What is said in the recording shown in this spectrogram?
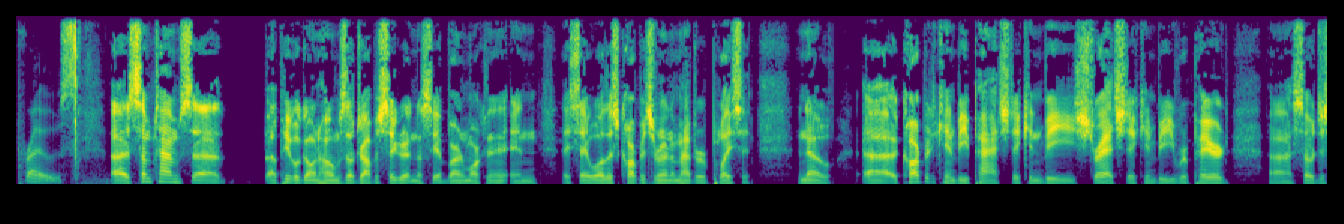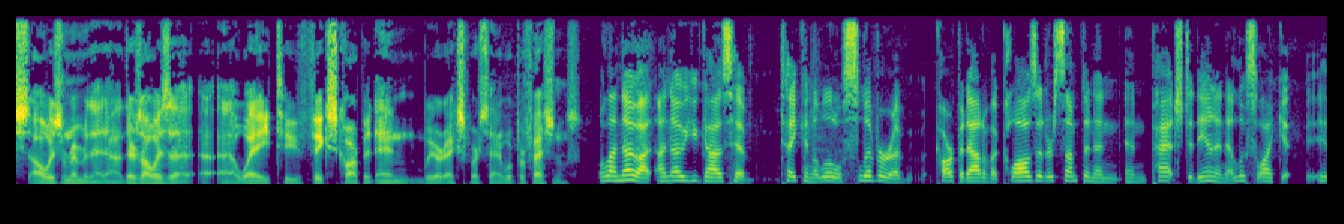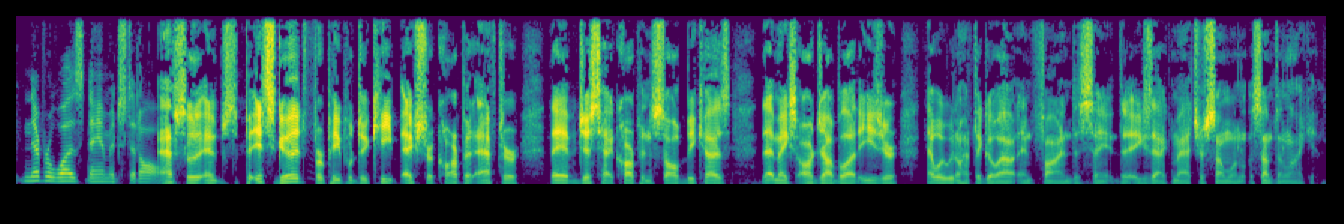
pros? Uh, sometimes uh, uh, people going home, homes, they'll drop a cigarette and they'll see a burn mark, and, and they say, "Well, this carpet's ruined. I'm gonna have to replace it." No, uh, carpet can be patched, it can be stretched, it can be repaired. Uh, so just always remember that uh, there's always a, a, a way to fix carpet, and we're experts at it. We're professionals. Well, I know I, I know you guys have taken a little sliver of carpet out of a closet or something and, and patched it in, and it looks like it it never was damaged at all. Absolutely, and it's, good for people to keep extra carpet after they have just had carpet installed because that makes our job a lot easier. That way, we don't have to go out and find the same, the exact match or someone something like it.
